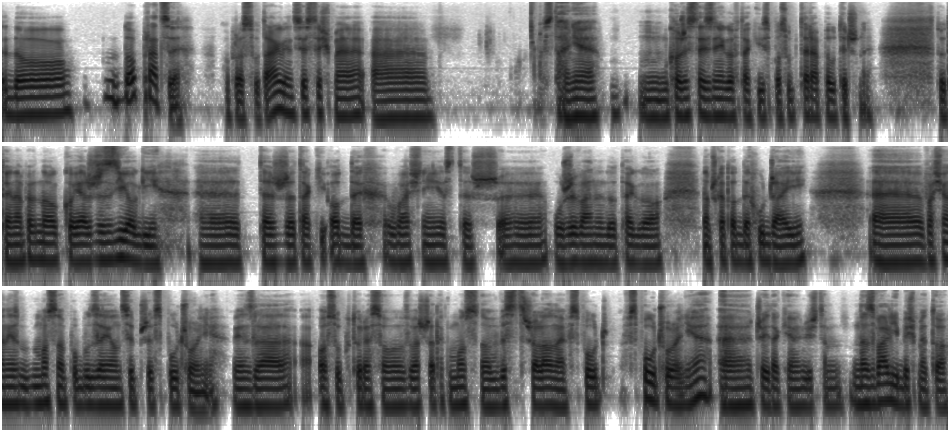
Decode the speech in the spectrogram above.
do, do pracy po prostu, tak? Więc jesteśmy w stanie mm, korzystać z niego w taki sposób terapeutyczny. Tutaj na pewno kojarzy z jogi e, też, że taki oddech właśnie jest też e, używany do tego, na przykład oddech ujjayi. E, właśnie on jest mocno pobudzający przy współczulnie, więc dla osób, które są zwłaszcza tak mocno wystrzelone współczulnie, czyli takie gdzieś tam nazwalibyśmy to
